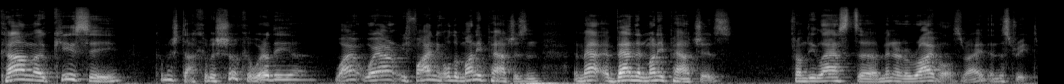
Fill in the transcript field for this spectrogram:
Kama kisi, where are the uh, why why aren't we finding all the money pouches and abandoned money pouches from the last uh, minute arrivals right in the street?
